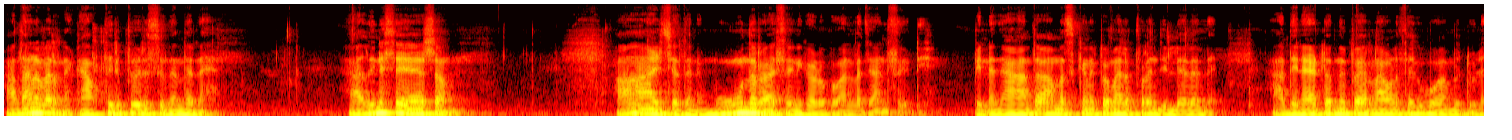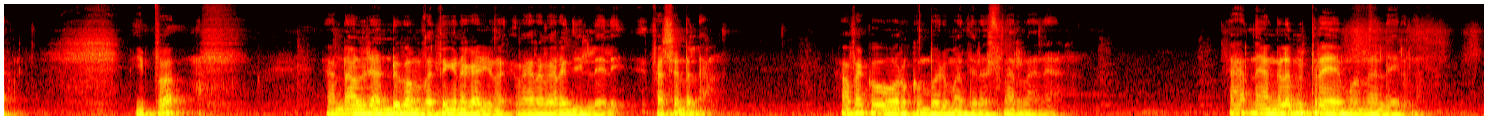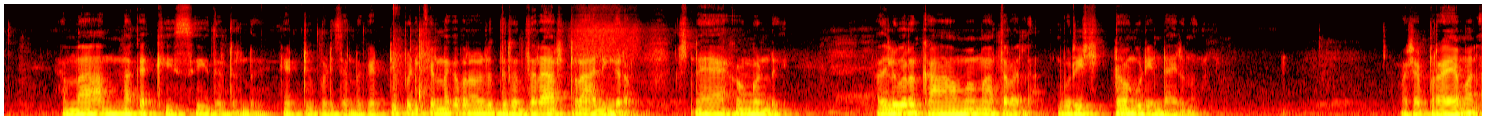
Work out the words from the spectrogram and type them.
അതാണ് പറഞ്ഞത്. കാത്തിരിപ്പ് ഒരു സുഖം തന്നെ. അതിന് ശേഷം ആ ആഴ്ച തന്നെ മൂന്ന് പ്രാവശ്യം എനിക്ക് അവിടെ പോകാനുള്ള ചാൻസ് കിട്ടി. പിന്നെ ഞാൻ താമസിക്കണം ഇപ്പോൾ മലപ്പുറം ജില്ലയിലല്ലേ. അതിനായിട്ടൊന്നും ഇപ്പോൾ എറണാകുളത്തേക്ക് പോകാൻ പറ്റില്ല ഇപ്പോൾ രണ്ടാൾ രണ്ട് കൊമ്പത്ത് ഇങ്ങനെ കഴിയണം. വേറെ വേറെ ജില്ലയിൽ പക്ഷേ ഉണ്ടല്ലോ. അതൊക്കെ ഓർക്കുമ്പോൾ ഒരു മധുരസ്മരണനാണ് പ്രേമൊന്നും അല്ലായിരുന്നു എന്നാൽ അന്നൊക്കെ കിസ് ചെയ്തിട്ടുണ്ട് കെട്ടിപ്പിടിച്ചിട്ടുണ്ട്. കെട്ടിപ്പിടിക്കണം എന്നൊക്കെ പറഞ്ഞ ഒരു ധൃതരാഷ്ട്ര ആലിംഗനം സ്നേഹം കൊണ്ട്. അതിൽ വെറും കാമം മാത്രമല്ല ഒരു ഇഷ്ടവും കൂടി ഉണ്ടായിരുന്നു. പക്ഷെ പ്രേമല്ല.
